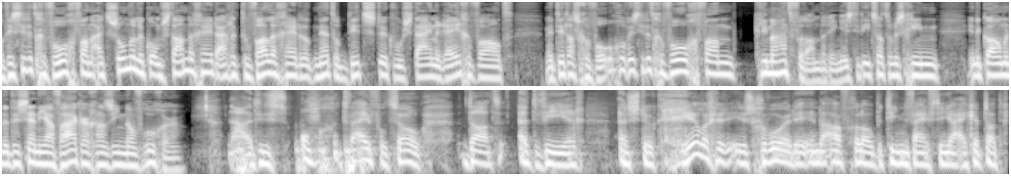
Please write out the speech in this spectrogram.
Want is dit het gevolg van uitzonderlijke omstandigheden, eigenlijk toevalligheden dat net op dit stuk woestijn regen valt, met dit als gevolg? Of is dit het gevolg van klimaatverandering? Is dit iets wat we misschien in de komende decennia vaker gaan zien dan vroeger? Nou, het is ongetwijfeld zo dat het weer een stuk grilliger is geworden in de afgelopen 10, 15 jaar. Ik heb dat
